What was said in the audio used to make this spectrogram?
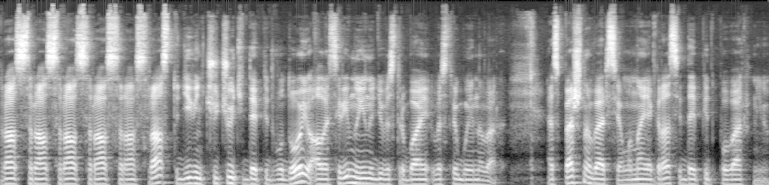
Раз, раз, раз, раз, раз, раз. Тоді він чуть-чуть йде під водою, але все рівно іноді вистрибає, вистрибує наверх. СПшна версія, вона якраз іде під поверхнею.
